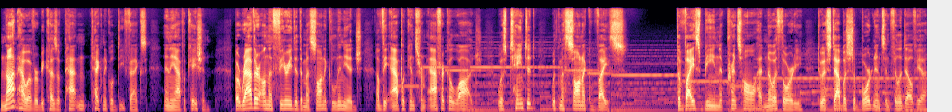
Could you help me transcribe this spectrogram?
not, however, because of patent technical defects in the application, but rather on the theory that the Masonic lineage of the applicants from Africa Lodge was tainted with Masonic vice. The vice being that Prince Hall had no authority to establish subordinates in Philadelphia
